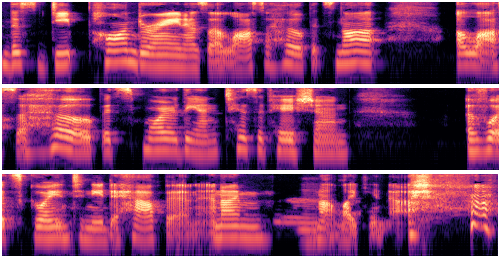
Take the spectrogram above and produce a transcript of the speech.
this deep pondering as a loss of hope. It's not a loss of hope. It's more the anticipation of what's going to need to happen. And I'm mm. not liking that.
